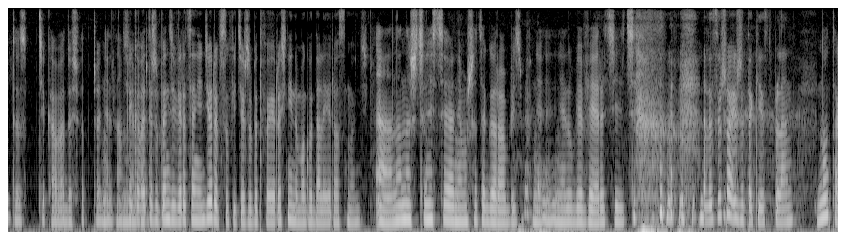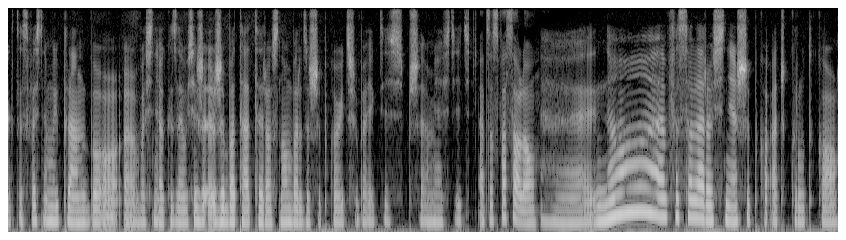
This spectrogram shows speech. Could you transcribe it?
i to jest ciekawe doświadczenie dla mnie. Ciekawe też będzie wiercenie dziury w suficie, żeby twoje rośliny mogły dalej rosnąć. A, no na szczęście ja nie muszę tego robić, bo nie, nie lubię wiercić. Ale słyszałeś, że taki jest plan? No tak, to jest właśnie mój plan, bo e, właśnie okazało się, że, że bataty rosną bardzo szybko i trzeba je gdzieś przemieścić. A co z fasolą? E, no, fasola rośnie szybko, acz krótko.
